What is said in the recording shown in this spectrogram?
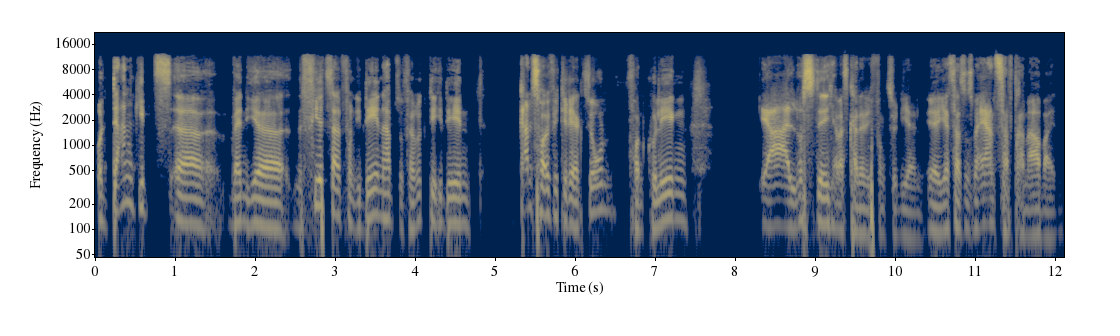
Und dann gibt's, äh, wenn ihr eine Vielzahl von Ideen habt, so verrückte Ideen, ganz häufig die Reaktion von Kollegen, ja, lustig, aber es kann ja nicht funktionieren. Äh, jetzt lass uns mal ernsthaft dran arbeiten.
